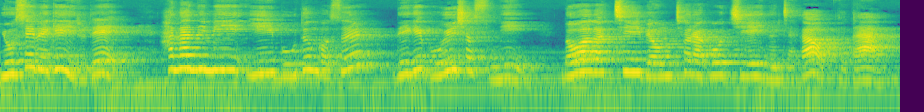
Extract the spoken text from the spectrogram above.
요셉에게 이르되 하나님이 이 모든 것을 내게 보이셨으니 너와 같이 명철하고 지혜 있는 자가 없도다.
